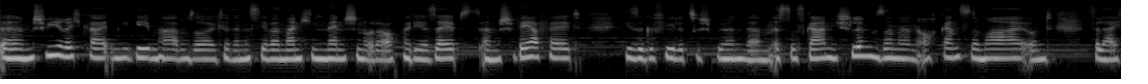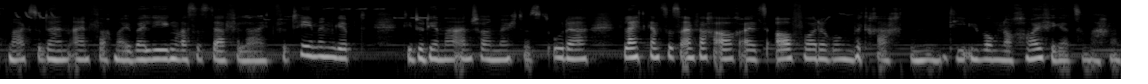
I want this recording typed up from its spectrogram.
ähm, Schwierigkeiten gegeben haben sollte, wenn es dir bei manchen Menschen oder auch bei dir selbst ähm, schwerfällt, diese Gefühle zu spüren, dann ist das gar nicht schlimm, sondern auch ganz normal. Und vielleicht magst du dann einfach mal überlegen, was es da vielleicht für Themen gibt, die du dir mal anschauen möchtest. Oder vielleicht kannst du es einfach auch als Aufforderung betrachten, die Übung noch häufiger zu machen.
